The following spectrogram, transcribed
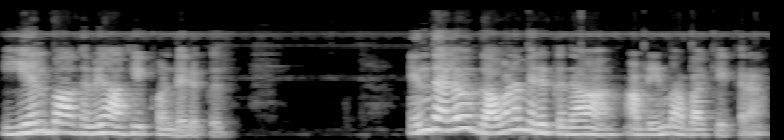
இயல்பாகவே ஆகி கொண்டிருக்குது. எந்த அளவு கவனம் இருக்குதா அப்படின்னு பாபா கேட்குறாங்க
